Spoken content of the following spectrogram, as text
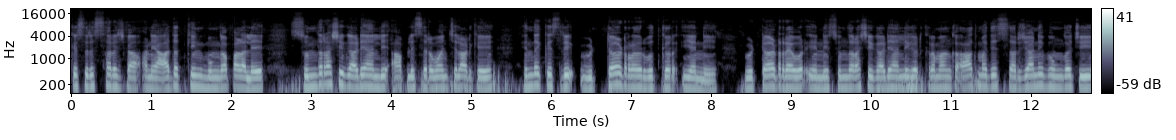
केसरी सर्जा आणि आदत किंग भुंगा पळाले. सुंदर अशी गाडी आणली आपले सर्वांचे लाडके हिंद केसरी विठ्ठल ड्रायव्हर बुतकर यांनी. विठ्ठल ड्रायव्हर यांनी सुंदर अशी गाडी आणली. गट क्रमांक आठमध्ये सर्जा आणि भुंगाची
